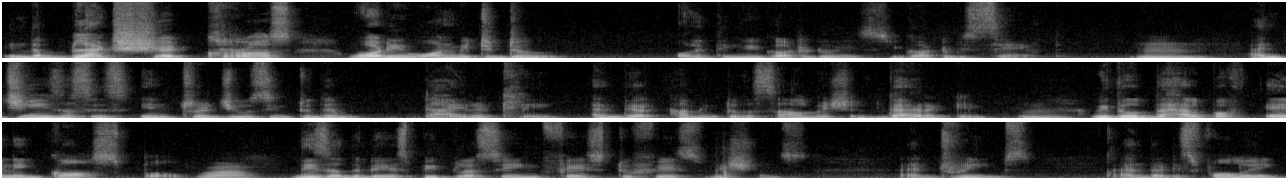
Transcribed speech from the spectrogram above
in the bloodshed cross. What do you want me to do? Only thing you got to do is you got to be saved. Mm. And Jesus is introducing to them directly, and they're coming to the salvation directly Mm. without the help of any gospel. Wow. These are the days people are seeing face to face visions and dreams, and that is following,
